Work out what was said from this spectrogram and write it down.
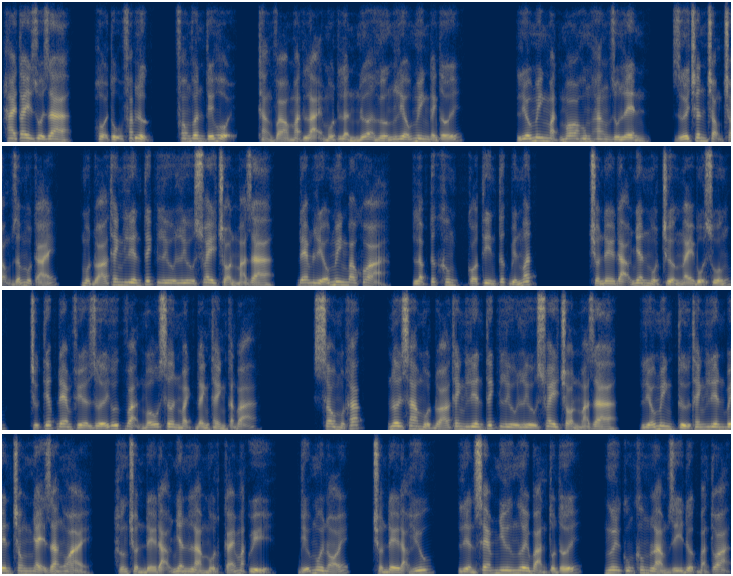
hai tay duỗi ra, hội tụ pháp lực, phong vân tế hội, thẳng vào mặt lại một lần nữa hướng liễu minh đánh tới. Liễu minh mặt mo hung hăng run lên, dưới chân trọng trọng giẫm một cái, một đóa thanh liên tích lưu lưu xoay tròn mà ra, đem liễu minh bao khỏa, lập tức không có tin tức biến mất. Chuẩn đề đạo nhân một trường này bổ xuống, trực tiếp đem phía dưới ước vạn mẫu sơn mạch đánh thành tạt bã sau một khắc, nơi xa một đóa thanh liên tích lưu lưu xoay tròn mà ra, liễu minh từ thanh liên bên trong nhảy ra ngoài, hướng chuẩn đề đạo nhân làm một cái mặt quỷ liễu môi nói, chuẩn đề đạo hữu, liền xem như ngươi bản tôn tới, ngươi cũng không làm gì được bản tọa,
